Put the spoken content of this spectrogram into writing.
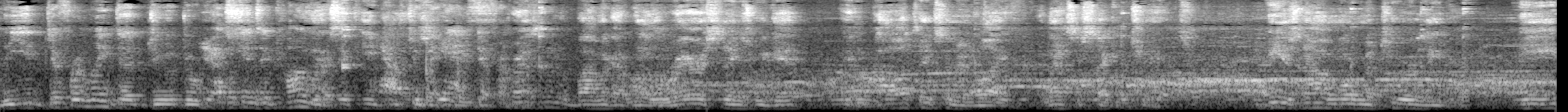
lead differently? Do, do, do Republicans yes. in Congress have to behave yes. differently? President Obama got one of the rarest things we get in politics and in life, and that's a second chance. He is now a more mature leader. He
